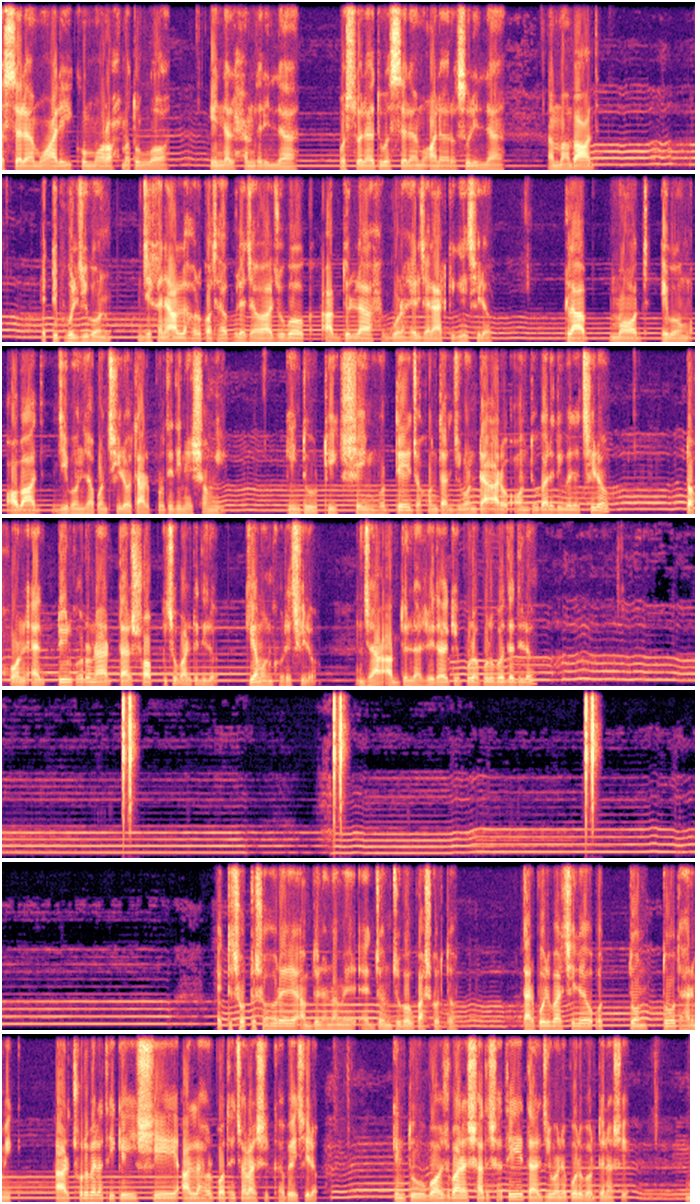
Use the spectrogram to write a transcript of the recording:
আসসালামু আলাইকুম ওরহমতুল্লাহ ইন আলহামদুলিল্লাহ ওসলাত ওয়াসালাম আলা রসুলিল্লাহ আম্মা বাদ একটি ভুল জীবন, যেখানে আল্লাহর কথা ভুলে যাওয়া যুবক আবদুল্লাহ গুনাহের জালে আটকে গিয়েছিল। ক্লাব, মদ এবং অবাধ জীবনযাপন ছিল তার প্রতিদিনের সঙ্গী। কিন্তু ঠিক সেই মুহূর্তে যখন তার জীবনটা আরও অন্ধকারে ডুবে যাচ্ছিল তখন এক দুর্ঘটনার তার সব কিছু পাল্টে দিল। কেমন ঘটেছিল? যা আবদুল্লাহর হৃদয়কে পুরোপুরি বদলে দিল। একটি ছোট্ট শহরে আবদুল্লাহ নামের একজন যুবক বাস করত। তার পরিবার ছিল অত্যন্ত ধার্মিক। আর ছোটবেলা থেকেই সে আল্লাহর পথে চলার শিক্ষা পেয়েছিল। কিন্তু বয়স বাড়ার সাথে সাথে তার জীবনে পরিবর্তন আসে।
